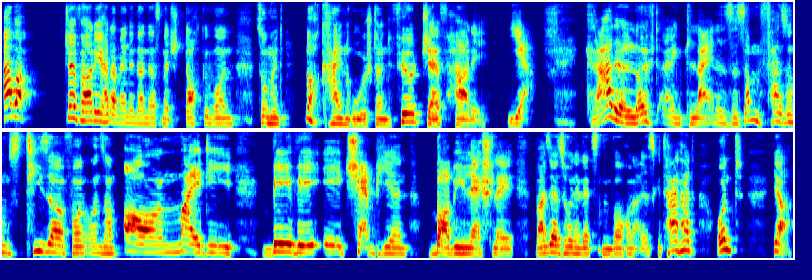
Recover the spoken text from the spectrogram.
Aber Jeff Hardy hat am Ende dann das Match doch gewonnen, somit noch kein Ruhestand für Jeff Hardy. Ja, yeah. gerade läuft ein kleines Zusammenfassungsteaser von unserem Almighty WWE Champion Bobby Lashley, was er so in den letzten Wochen alles getan hat und ja,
